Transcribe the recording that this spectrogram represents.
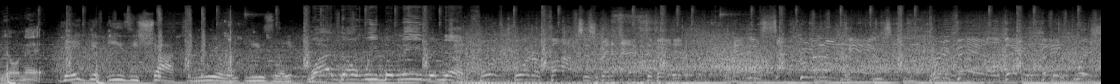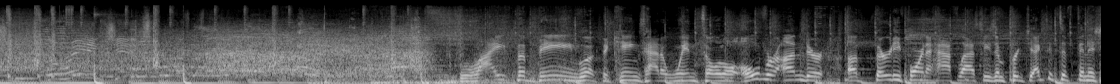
me on that. They get easy shots really easily. Why don't we believe in them? Fourth quarter Fox has been activated. And the Sacramento Kings prevail. They vanquish the reigning champs. Light the beam. Look, the Kings had a win total over under of 34 and a half last season, projected to finish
